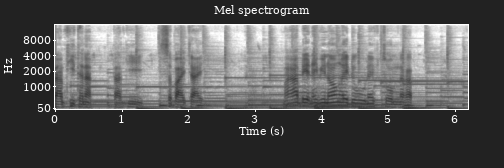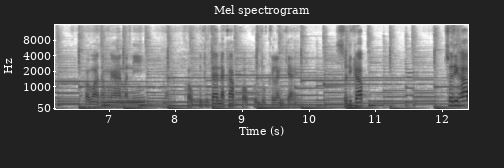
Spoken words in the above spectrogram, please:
ตามที่ถนัดตามที่สบายใจ มาอัปเดตให้พี่น้องได้ดูได้ชมนะครับเข้ามาทำงานวันนี้นะขอบคุณทุกท่านนะครับ ขอบคุณทุกกำลังใจ สวัสดีครับ สวัสดีครับ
